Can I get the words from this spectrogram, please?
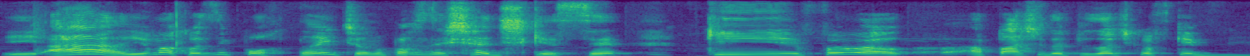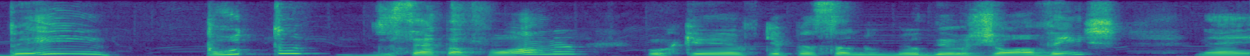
E, ah, e uma coisa importante, eu não posso deixar de esquecer, que foi a, a parte do episódio que eu fiquei bem puto, de certa forma, porque eu fiquei pensando, meu Deus, jovens, né,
